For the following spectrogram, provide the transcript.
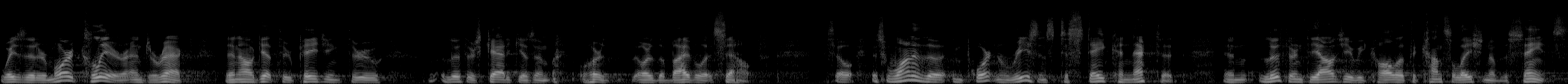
ways that are more clear and direct than I'll get through paging through Luther's catechism or, or the Bible itself. So it's one of the important reasons to stay connected in Lutheran theology, we call it the consolation of the saints.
